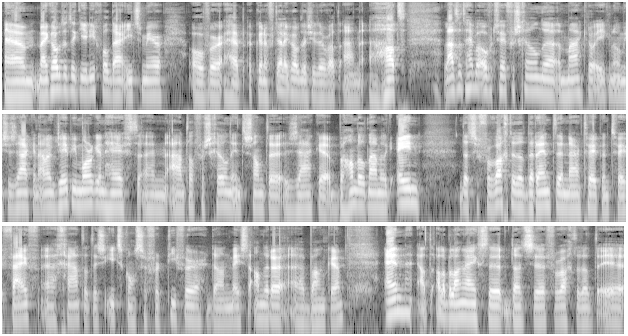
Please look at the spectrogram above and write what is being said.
Um, maar ik hoop dat ik je in ieder geval daar iets meer over heb kunnen vertellen. Ik hoop dat je er wat aan had. Laten we het hebben over twee verschillende macro-economische zaken. Namelijk JP Morgan heeft een aantal verschillende interessante zaken behandeld. Namelijk één dat ze verwachten dat de rente naar 2,25 uh, gaat. Dat is iets conservatiever dan de meeste andere uh, banken. En het allerbelangrijkste dat ze verwachten dat de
